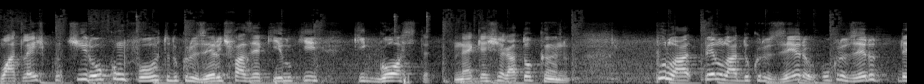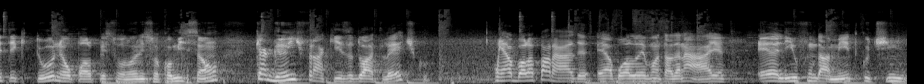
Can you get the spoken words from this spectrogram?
O Atlético tirou o conforto do Cruzeiro de fazer aquilo que que gosta, né, que é chegar tocando. Pelo lado do Cruzeiro, o Cruzeiro detectou, né, o Paulo Pessolano e sua comissão, que a grande fraqueza do Atlético é a bola parada, é a bola levantada na área, é ali o fundamento que o time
